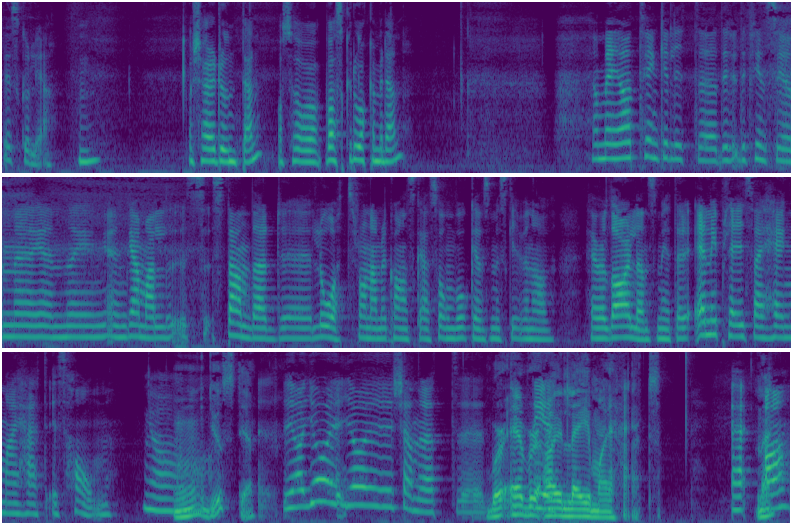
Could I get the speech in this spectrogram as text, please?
Det skulle jag. och köra runt den? Och så, vad ska du åka med den? Ja, men jag tänker lite, det, det finns ju en, en, en gammal standardlåt från amerikanska sångboken som är skriven av Harold Arlen som heter Any place I hang my hat is home. Ja. Mm, just det. Ja, jag, jag känner att... eh, Wherever det- I lay my hat. eh, ja,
